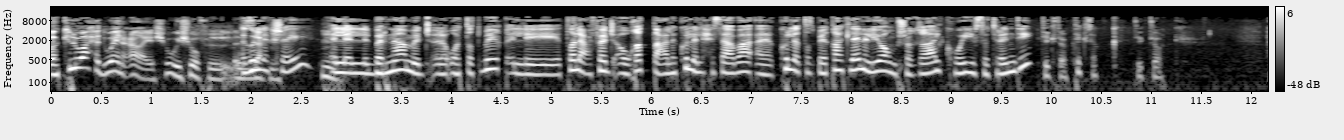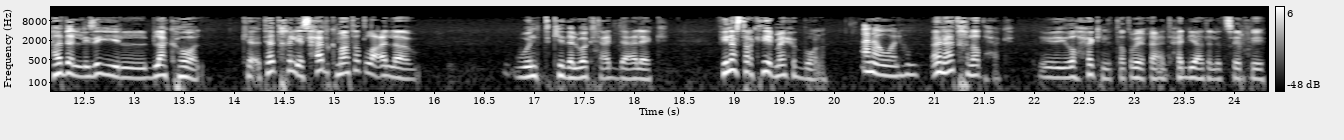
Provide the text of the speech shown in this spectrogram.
فكل واحد وين عايش؟ هو يشوف ال- أقول لك الزحمة. شيء البرنامج والتطبيق اللي طلع فجأة وغطى على كل الحسابات آه، كل التطبيقات لين اليوم شغال كويس و trendy. تيك توك. تيك توك. تيك توك. هذا اللي زي ال black hole تدخل يسحبك ما تطلع إلا وانت كذا الوقت عدى عليك. في ناس ترى كثير ما يحبونه. أنا أولهم. أنا أدخل أضحك. يضحكني التطبيق يعني التحديات اللي تصير فيه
